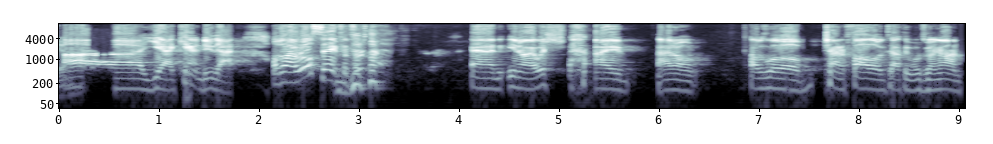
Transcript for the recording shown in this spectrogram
Yeah. Uh, yeah, I can't do that. Although I will say for the first time, and you know, I wish I I don't. I was a little trying to follow exactly what was going on.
